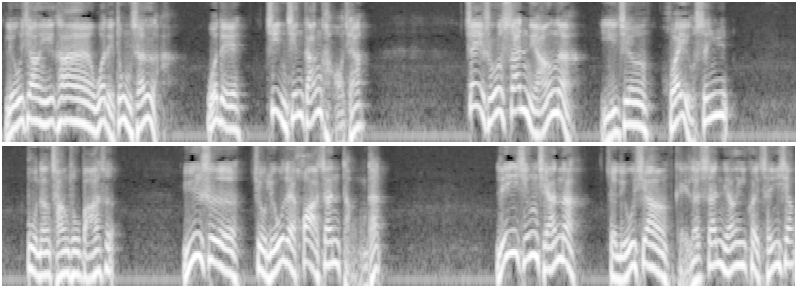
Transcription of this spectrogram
刘向一看，我得动身了，我得进京赶考去。这时候三娘呢，已经怀有身孕，不能长途跋涉，于是就留在华山等他。临行前呢，这刘向给了三娘一块沉香，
